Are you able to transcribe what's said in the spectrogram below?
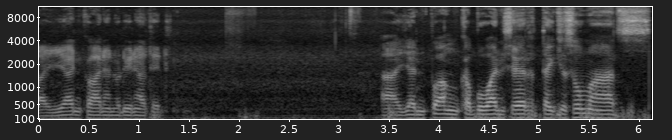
Ayan, kuhanan ulit natin. Ayan po ang kabuuan sir. Thank you so much.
